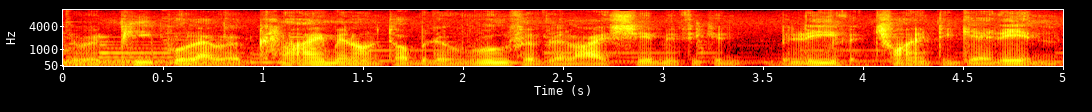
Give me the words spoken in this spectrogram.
There were people that were climbing on top of the roof of the Lyceum, if you can believe it, trying to get in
